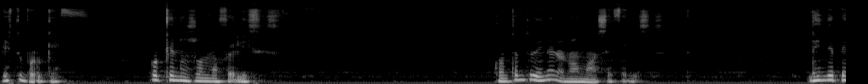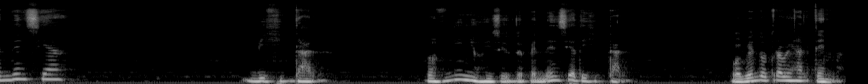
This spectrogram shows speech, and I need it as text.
¿Esto por qué? ¿Por qué no somos felices? Con tanto dinero no vamos a ser felices. La independencia digital, los niños y su independencia digital, volviendo otra vez al tema,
